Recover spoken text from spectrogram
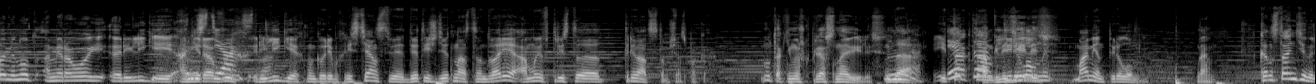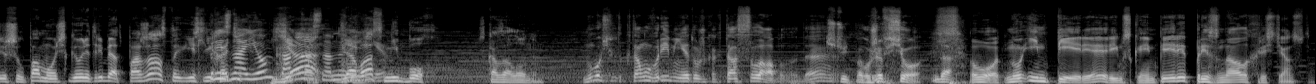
100 минут о мировой религии, о мировых религиях. Мы говорим о христианстве. 2019 на дворе, а мы в 313 сейчас пока. Ну, так немножко приостановились. Да. да. Итак, Это- там переломный момент переломный. Да. Константин решил помочь. Говорит, ребят, пожалуйста, если Признаем хотите, как я для вас религию». не бог, сказал он им. Ну, в общем-то, к тому времени это уже как-то ослабло, да? Чуть-чуть попозже. Уже все. Да. Вот. Но империя, Римская империя, признала христианство.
